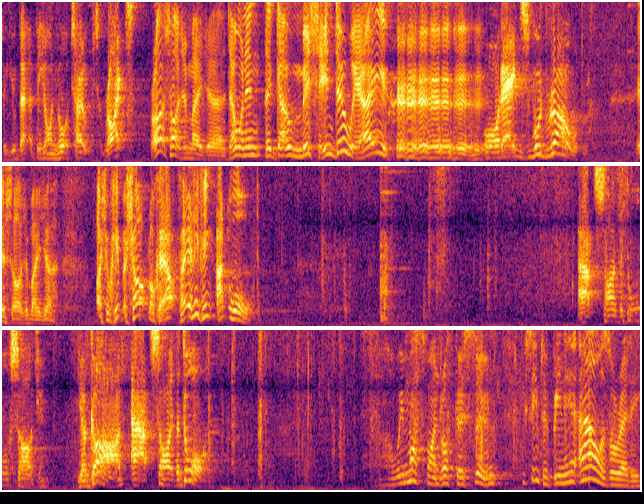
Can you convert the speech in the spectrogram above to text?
So you better be on your toes, right? right, Sergeant Major. Don't want him to go missing, do we, eh? Or heads would roll. yes, Sergeant Major. I shall keep a sharp lookout for anything untoward. Outside the door, Sergeant. Your guard outside the door. Oh, we must find Rothgo soon. We seem to have been here hours already.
